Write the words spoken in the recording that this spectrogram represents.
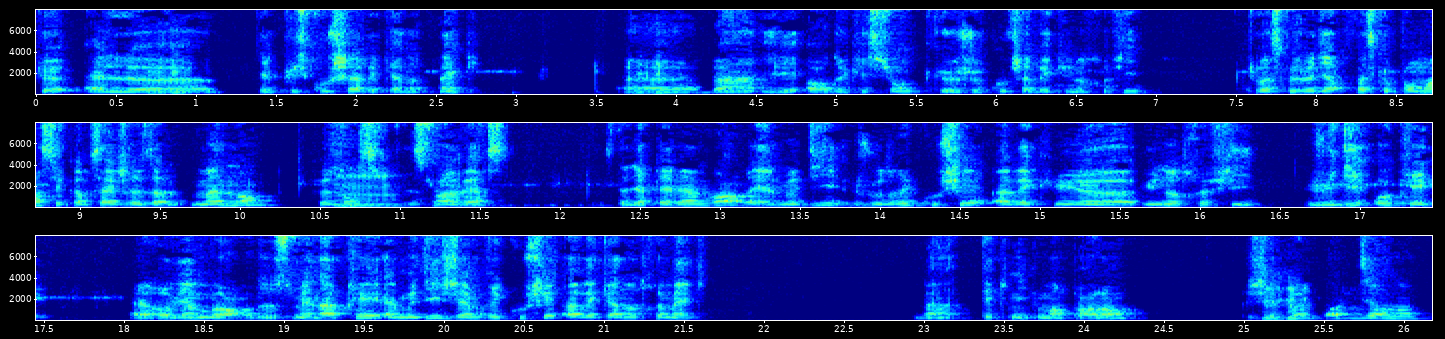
qu'elle euh, qu'elle puisse coucher avec un autre mec, euh, ben, il est hors de question que je couche avec une autre fille. Tu vois ce que je veux dire? Parce que pour moi, c'est comme ça que je raisonne. Maintenant, faisons Mhm. situation inverse. C'est-à-dire qu'elle vient me voir et elle me dit, je voudrais coucher avec une, euh, une autre fille. Je lui dis, OK. Elle revient me voir deux semaines après, elle me dit, j'aimerais coucher avec un autre mec. Ben, techniquement parlant, j'ai Mhm. pas le droit de dire non.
